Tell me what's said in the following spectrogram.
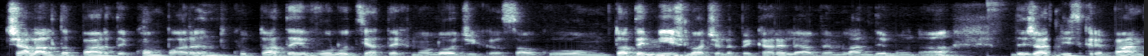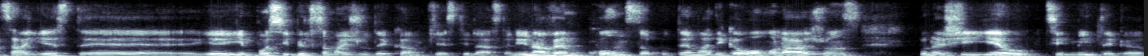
cealaltă parte, comparând cu toată evoluția tehnologică sau cu toate mijloacele pe care le avem la îndemână, deja discrepanța este, e imposibil să mai judecăm chestiile astea. Noi nu avem cum să putem, adică omul a ajuns Până și eu țin minte că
